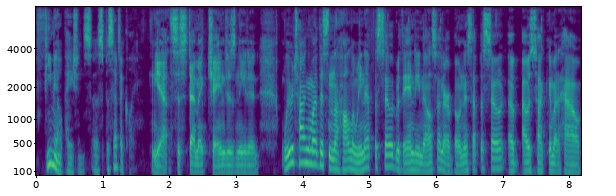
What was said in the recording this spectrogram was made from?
female patients uh, specifically. Yeah systemic change is needed. We were talking about this in the halloween episode with andy nelson our bonus episode. I was talking about how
